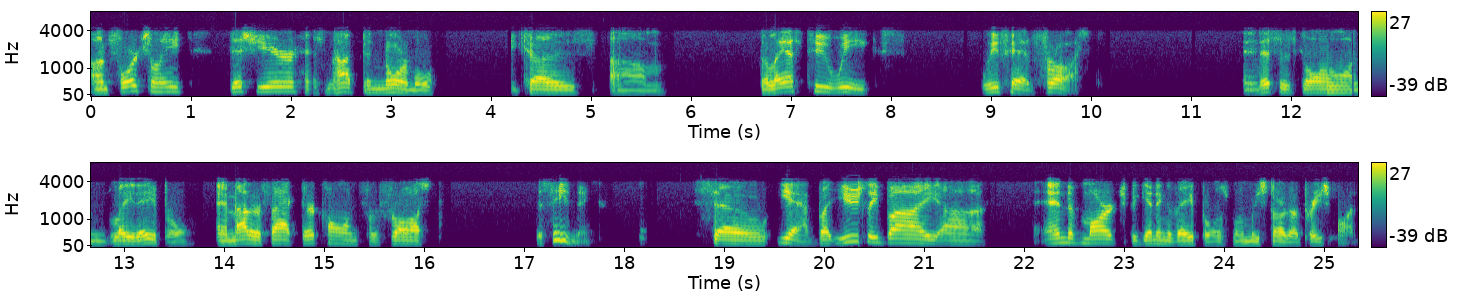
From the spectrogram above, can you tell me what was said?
unfortunately, this year has not been normal because um, the last two weeks we've had frost, and this is going on late April. And matter of fact, they're calling for frost this evening. So yeah, but usually by uh, end of March, beginning of April is when we start our pre-spawn.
